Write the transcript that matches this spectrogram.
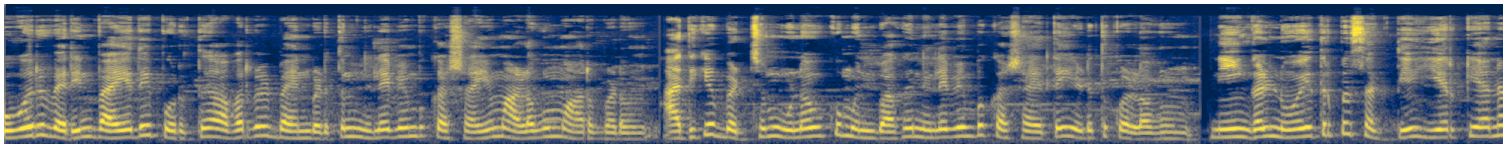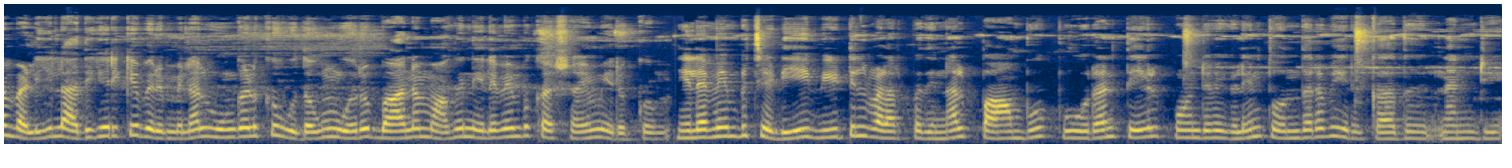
ஒவ்வொருவரின் வயதை பொறுத்து அவர்கள் பயன்படுத்தும் நிலவேம்பு கஷாயம் அளவும் மாறுபடும். அதிகபட்சம் உணவுக்கு முன்பாக நிலவேம்பு கஷாயத்தை எடுத்துக்கொள்ளவும். நீங்கள் நோய் எதிர்ப்பு சக்தியை இயற்கையான வழியில் அதிகரிக்க விரும்பினால் உங்களுக்கு உதவும் ஒரு பானமாக நிலவேம்பு கஷாயம் இருக்கும். நிலவேம்பு செடியை வீட்டில் வளர்ப்பதினால் பாம்பு பூரன் தேள் போன்றவைகளின் தொந்தரவு இருக்காது. நன்றி.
